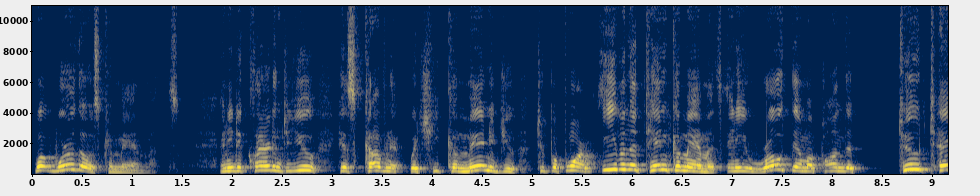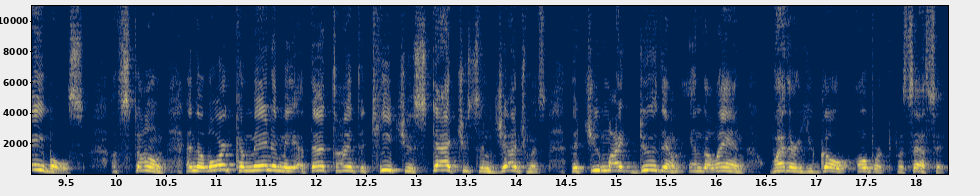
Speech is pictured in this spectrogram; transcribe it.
What were those commandments? And he declared unto you his covenant, which he commanded you to perform, even the Ten Commandments, and he wrote them upon the two tables of stone. And the Lord commanded me at that time to teach you statutes and judgments that you might do them in the land, whether you go over to possess it.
